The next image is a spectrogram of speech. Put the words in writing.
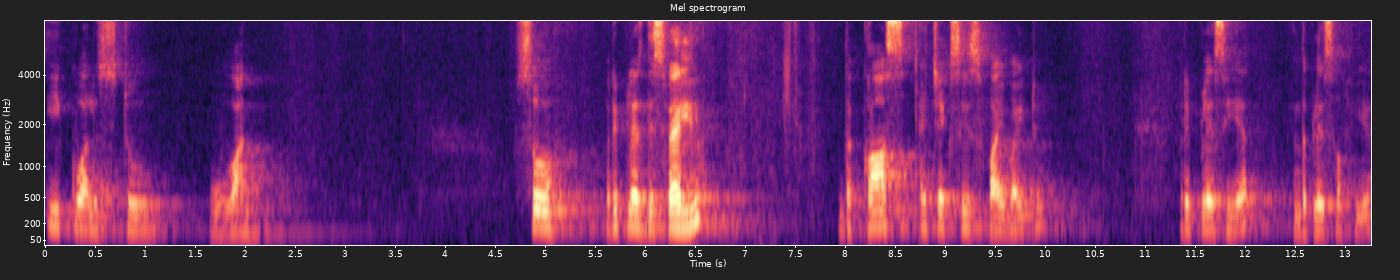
equals to 1. So, replace this value the cos hx is 5 by 2 replace here in the place of here.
